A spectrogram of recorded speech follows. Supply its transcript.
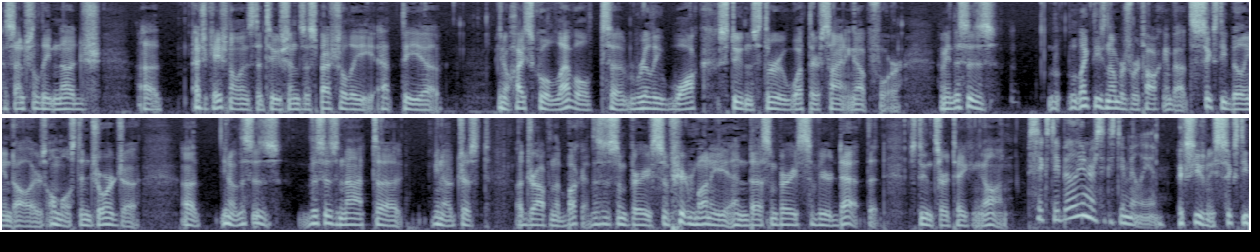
essentially nudge uh, educational institutions, especially at the uh, you know high school level, to really walk students through what they're signing up for. I mean, this is like these numbers we're talking about, sixty billion dollars almost in Georgia. Uh, you know, this is this is not uh, you know just a drop in the bucket. This is some very severe money and uh, some very severe debt that students are taking on. 60 billion or 60 million? Excuse me, 60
